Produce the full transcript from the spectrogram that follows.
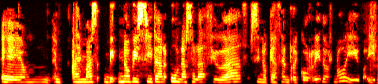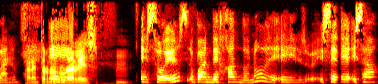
em, em, además no visitan una sola ciudad, sino que hacen recorridos, ¿no? Y, van, para entornos eh, rurales. Eso es, van dejando ¿no? Eh, eh, esa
